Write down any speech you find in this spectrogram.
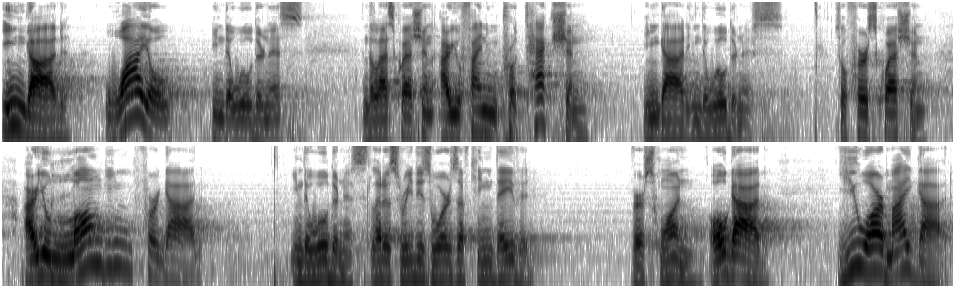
in God while in the wilderness? And the last question Are you finding protection in God in the wilderness? So, first question Are you longing for God in the wilderness? Let us read these words of King David. Verse 1 O God, you are my God.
